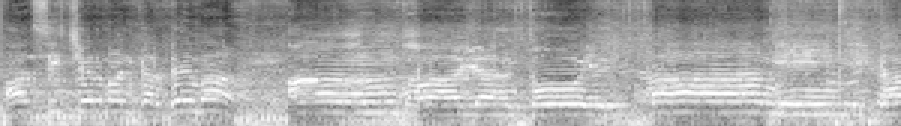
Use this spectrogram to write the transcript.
at si Chairman Cardema ang bayan ko'y tanging ikaw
